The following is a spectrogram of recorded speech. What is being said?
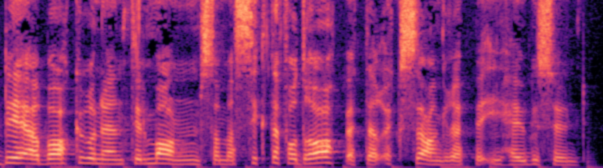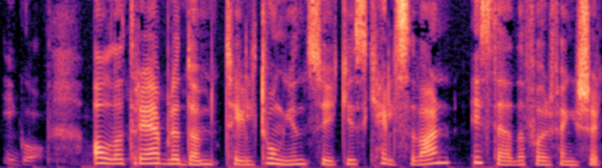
Det er bakgrunnen til mannen som er sikta for drap etter økseangrepet i Haugesund i går. Alle tre ble dømt til tvungen psykisk helsevern i stedet for fengsel.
